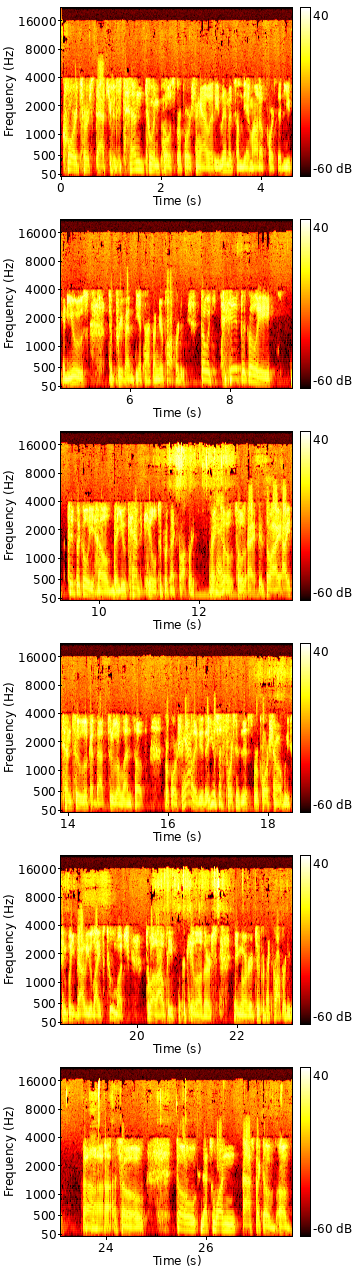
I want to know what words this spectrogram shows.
courts or statutes tend to impose proportionality limits on the amount of force that you can use to prevent the attack on your property. So it's typically typically held that you can't kill to protect property. Right. Okay. So, so, I, so I, I, tend to look at that through the lens of proportionality. The use of force is disproportional. We simply value life too much to allow people to kill others in order to protect property. Okay. Uh, so, so that's one aspect of, of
